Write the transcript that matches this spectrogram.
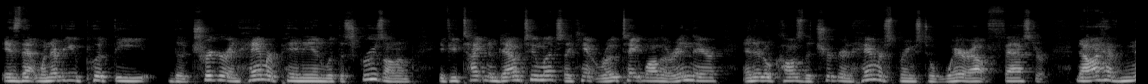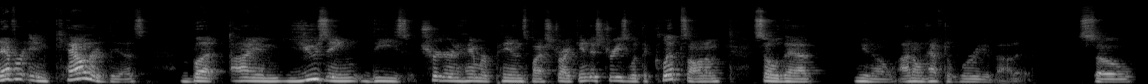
is that whenever you put the, the trigger and hammer pin in with the screws on them, if you tighten them down too much, they can't rotate while they're in there, and it'll cause the trigger and hammer springs to wear out faster. Now, I have never encountered this, but I am using these trigger and hammer pins by Strike Industries with the clips on them so that, you know, I don't have to worry about it. So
